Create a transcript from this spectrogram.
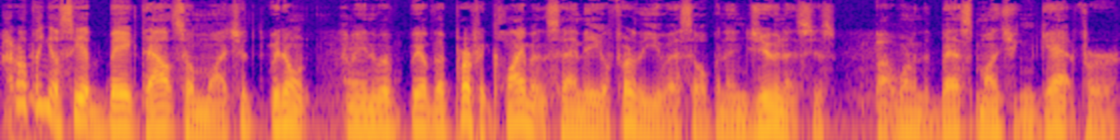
I don't think you'll see it baked out so much. It, we don't. I mean, we- have the perfect climate in San Diego for the U.S. Open. In June, it's just about one of the best months you can get for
